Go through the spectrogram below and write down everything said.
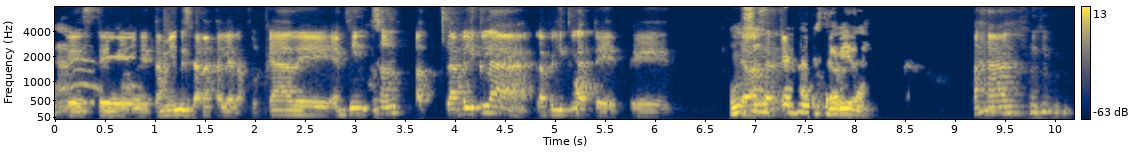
ah. este, también está Natalia Lafourcade, en fin, son, la película, la película te, te un soundtrack de nuestra vida. Ajá.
